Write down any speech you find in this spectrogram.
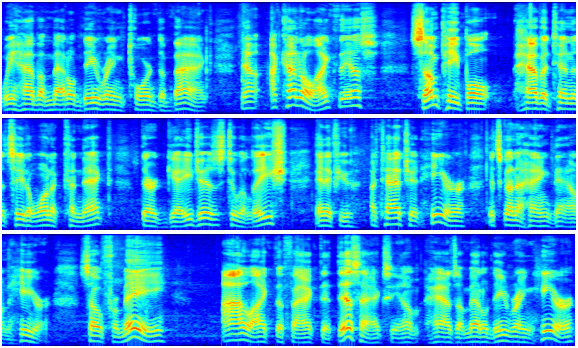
we have a metal D-ring toward the back. Now, I kind of like this. Some people have a tendency to want to connect their gauges to a leash. And if you attach it here, it's going to hang down here. So for me, I like the fact that this Axiom has a metal D-ring here.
